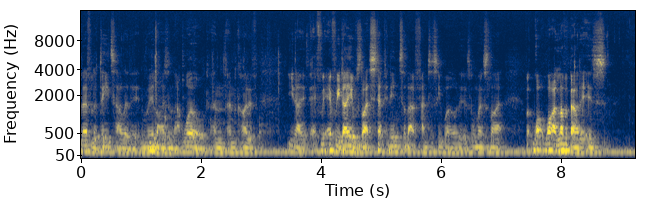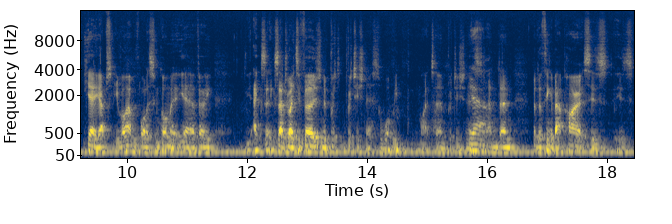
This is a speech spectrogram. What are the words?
level of detail in it and realizing that world and, and kind of, you know, every every day was like stepping into that fantasy world. It was almost like, but what what I love about it is, yeah, you're absolutely right with Wallace and Gromit. Yeah, a very ex- exaggerated version of Brit- Britishness or what we might term Britishness. Yeah. And um, but the thing about pirates is is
